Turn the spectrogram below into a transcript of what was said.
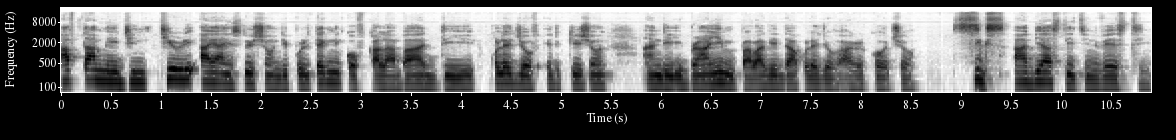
after merging three higher institutions the Polytechnic of Calabar, the College of Education, and the Ibrahim Babangida College of Agriculture. 6. Abia State University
